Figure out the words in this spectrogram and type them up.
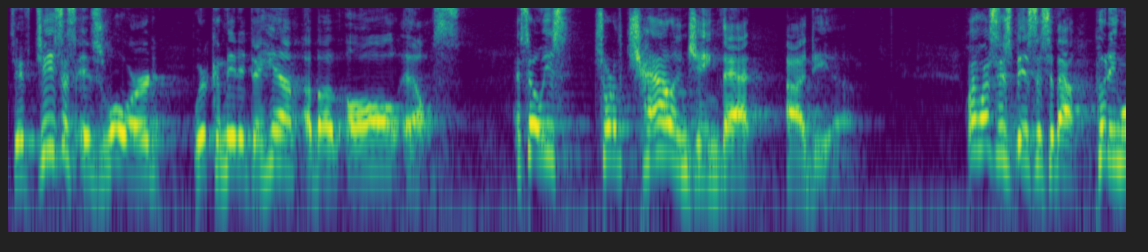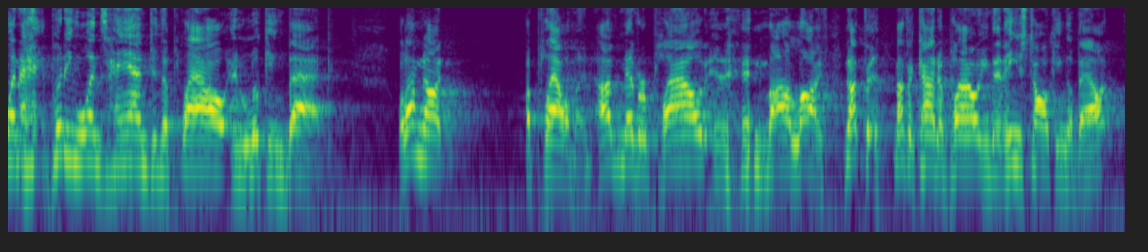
So, if Jesus is Lord, we're committed to him above all else. And so he's sort of challenging that idea. Well, what's this business about putting, one, putting one's hand to the plow and looking back? Well, I'm not a plowman. I've never plowed in, in my life. Not the, not the kind of plowing that he's talking about.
